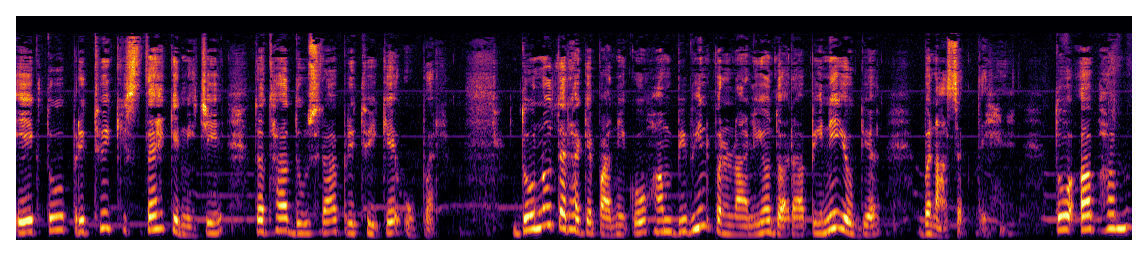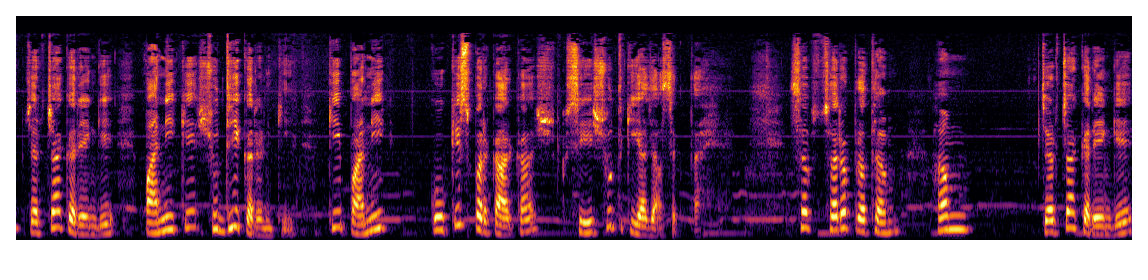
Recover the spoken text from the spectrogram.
एक तो पृथ्वी की सतह के नीचे तथा दूसरा पृथ्वी के ऊपर। दोनों तरह के पानी को हम विभिन्न प्रणालियों द्वारा पीने योग्य बना सकते हैं। तो अब हम चर्चा करेंगे पानी के शुद्धिकरण की, कि पानी को किस प्रकार का से शुद्ध किया जा सकता है। सब सर्वप्रथम हम चर्चा करेंगे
